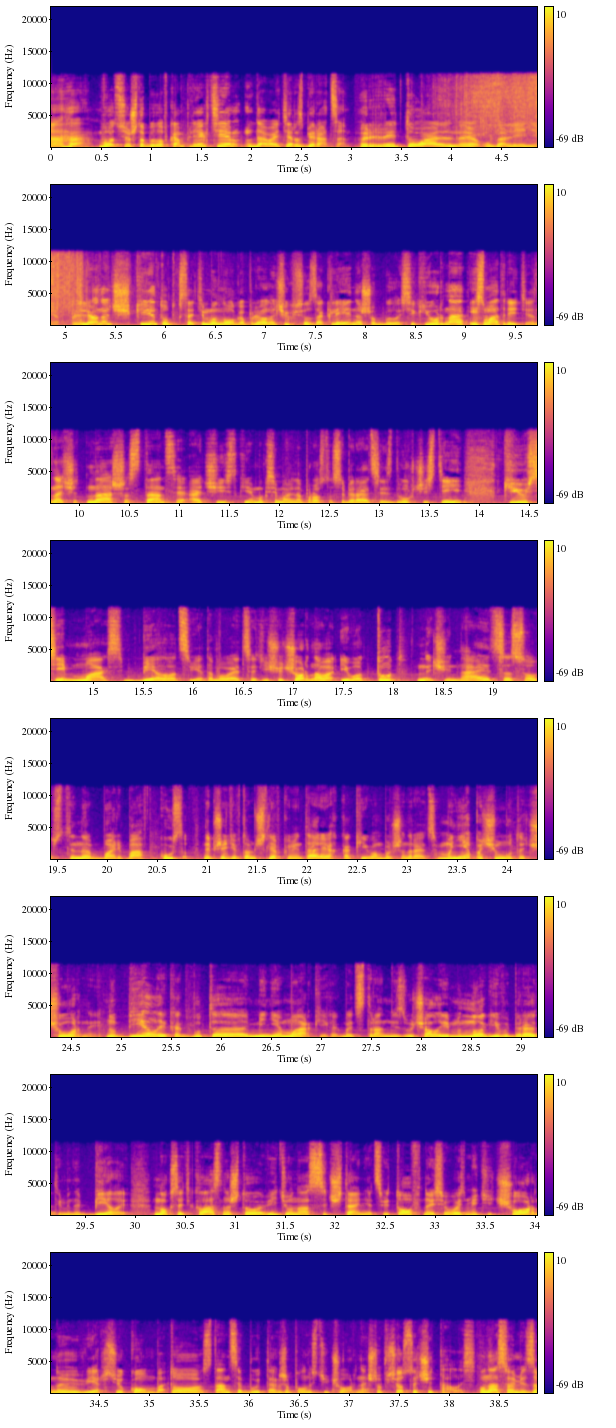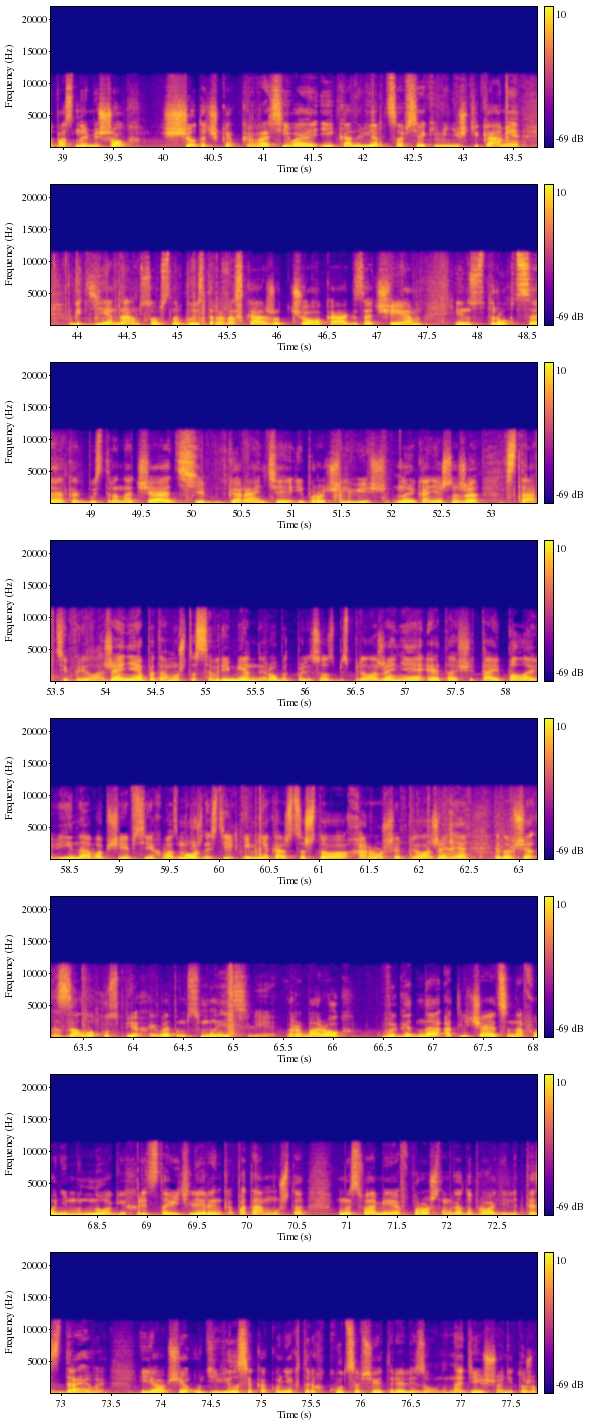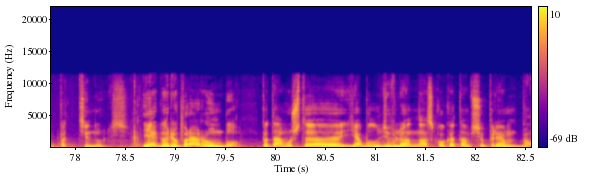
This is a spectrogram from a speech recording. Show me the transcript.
Ага, вот все, что было в комплекте. Давайте разбираться. Ритуальное удаление пленочки. Тут, кстати, много пленочек, все заклеено, чтобы было секьюрно. И смотрите, значит, наша станция очистки максимально просто собирается из двух частей. Q7 Max белого цвета, бывает, кстати, еще черного. И вот тут начинается, собственно, борьба вкусов. Напишите в том числе в комментариях, какие вам больше нравятся. Мне почему-то черные, но белые как будто менее марки, как бы это странно не звучало, и многие выбирают именно белые. Но, кстати, классно, что, видите, у нас сочетание цветов, но если вы возьмете черную версию комбо, то станция будет также полностью черная, чтобы все сочеталось. У нас с вами запасной мешок, щеточка красивая и конверт со всякими ништяками, где нам, собственно, быстро расскажут, что, как, зачем, инструкция, как быстро начать, гарантия и прочие вещи. Ну и, конечно же, ставьте приложение, потому что современный робот-пылесос без приложения это, считай, половина вообще всех возможностей. И мне кажется, что хорошее приложение это вообще залог успеха. И в этом смысле Роборок выгодно отличается на фоне многих представителей рынка, потому что мы с вами в прошлом году проводили тест-драйвы, и я вообще удивился, как у некоторых куца все это реализовано. Надеюсь, что они тоже подтянулись. Я говорю про румбу, потому что я был удивлен, насколько там все прям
